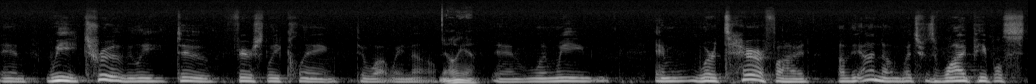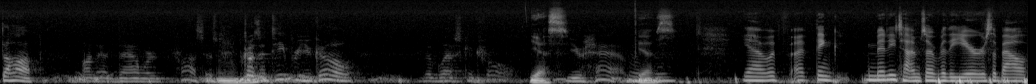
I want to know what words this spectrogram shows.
and we truly do fiercely cling to what we know. Oh yeah. And when we, and we're terrified of the unknown, which is why people stop on that downward process. Mhm. Because the deeper you go, the less control Yes. you have. Yes. Yeah, we've- I think many times over the years about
